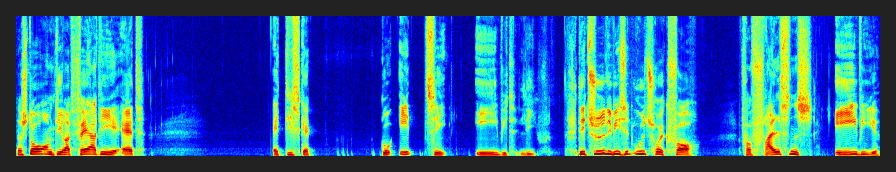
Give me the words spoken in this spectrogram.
Der står om de retfærdige, at, at de skal gå ind til evigt liv. Det er tydeligvis et udtryk for, for frelsens evige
